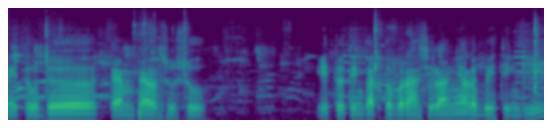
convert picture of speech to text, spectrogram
metode tempel susu. Itu tingkat keberhasilannya lebih tinggi.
